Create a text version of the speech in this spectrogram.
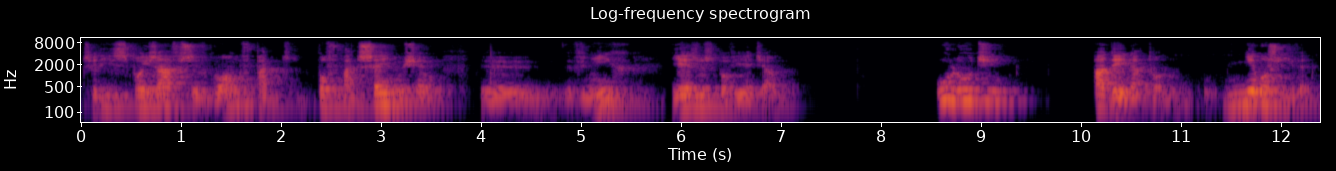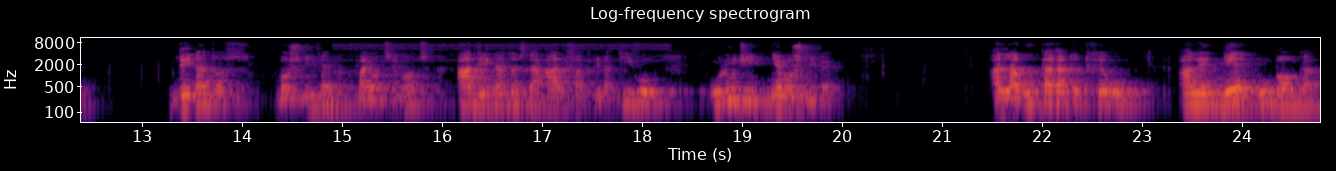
czyli spojrzawszy w głąb, po wpatrzeniu się y, w nich, Jezus powiedział: U ludzi adynaton, niemożliwe. Dynatos, możliwe, mające moc, adynatos dla alfa privativum, u ludzi niemożliwe. Alla uparatot heu, ale nie u Boga.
